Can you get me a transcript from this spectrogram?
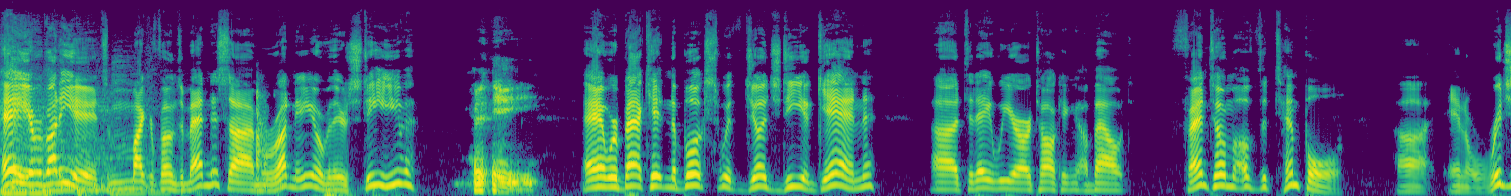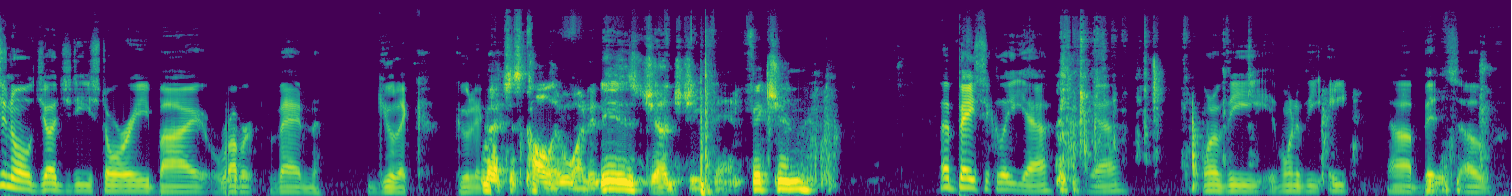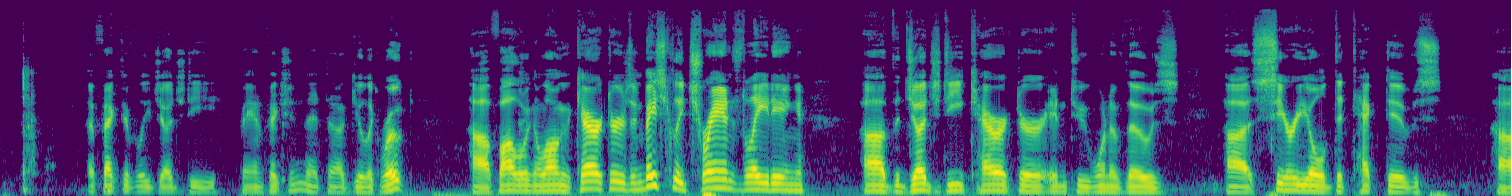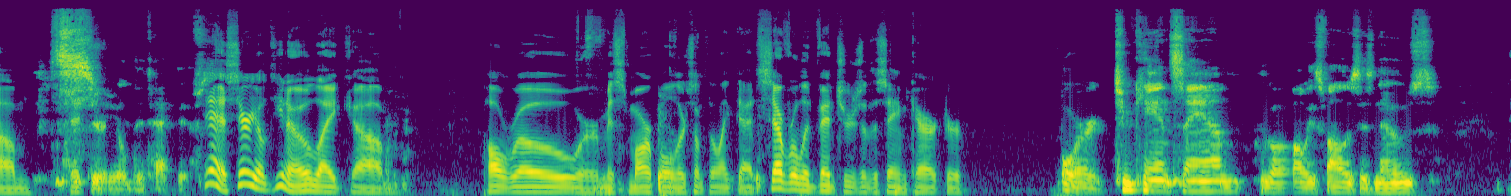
Hey everybody, it's Microphones of Madness. I'm Rodney. Over there, Steve. Hey. And we're back hitting the books with Judge Dee again. Uh, today we are talking about Phantom of the Temple, uh, an original Judge Dee story by Robert Van Gulik. Gulik. Let's just call it what it is Judge G fan fiction. Uh, basically, yeah, yeah. One of the one of the eight uh, bits of effectively Judge Dee fan fiction that uh, Gulik wrote, uh, following along the characters and basically translating uh, the Judge Dee character into one of those uh, serial detectives. Um, serial detectives. Yeah, serial. You know, like um, Poirot or Miss Marple or something like that. Several adventures of the same character. Or Toucan Sam, who always follows his nose.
